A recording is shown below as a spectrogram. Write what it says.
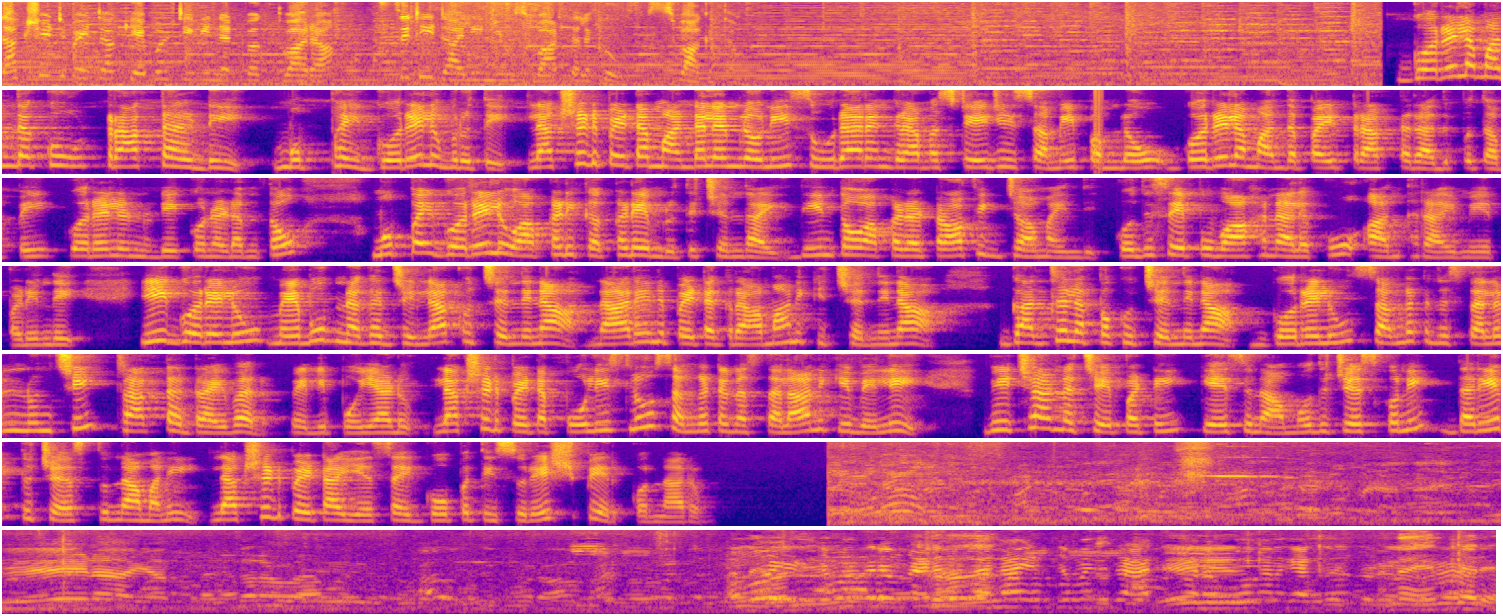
Luxettipet cable TV network ద్వారా city daily news వార్తలకు స్వాగతం. గొర్రెల మందకు ట్రాక్టర్ డి ముప్పై గొర్రెలు మృతి. లక్షడిపేట మండలంలోని సూరారం గ్రామ స్టేజీ సమీపంలో గొర్రెల మందపై ట్రాక్టర్ అదుపు తప్పి గొర్రెలను ఢీకొనడంతో ముప్పై గొర్రెలు అక్కడికక్కడే మృతి చెందాయి. దీంతో అక్కడ ట్రాఫిక్ జామ్ అయింది. కొద్దిసేపు వాహనాలకు అంతరాయం ఏర్పడింది. ఈ గొర్రెలు మహబూబ్ నగర్ జిల్లాకు చెందిన నారాయణపేట గ్రామానికి చెందిన గజ్జలప్పకు చెందిన గొర్రెలు సంఘటన స్థలం నుంచి ట్రాక్టర్ డ్రైవర్ వెళ్ళిపోయాడు లక్షడిపేట పోలీసులు సంఘటన స్థలానికి వెళ్ళి విచారణ చేపట్టి కేసు నమోదు చేసుకుని దర్యాప్తు చేస్తున్నామని లక్షడిపేట ఎస్ఐ గోపతి సురేష్ పేర్కొన్నారు. ఏం పేరే?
